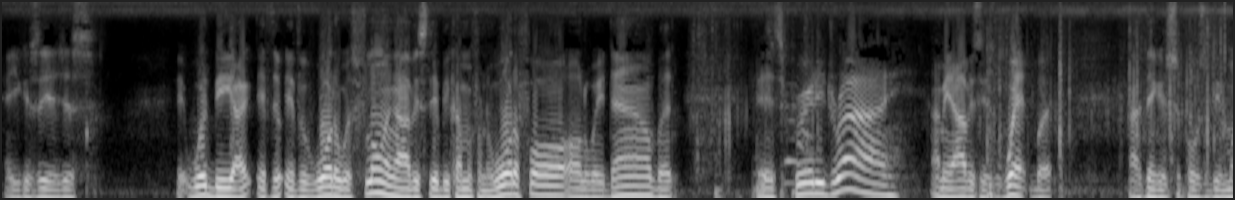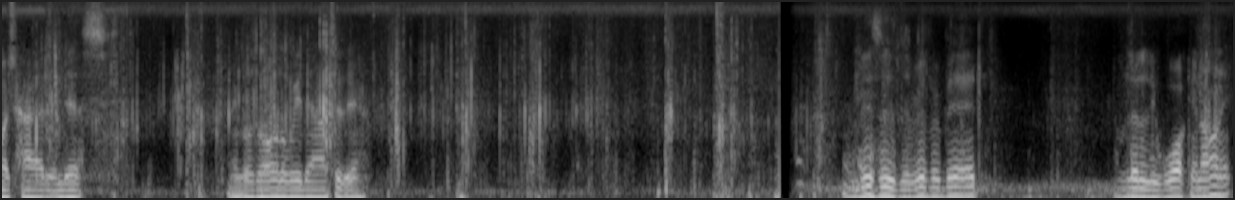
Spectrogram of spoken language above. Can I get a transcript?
And you can see it just it would be if the, if the water was flowing obviously it'd be coming from the waterfall all the way down but it's pretty dry. I mean obviously it's wet but i think it's supposed to be much higher than this. And it goes all the way down to there. And this is the riverbed. I'm literally walking on it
